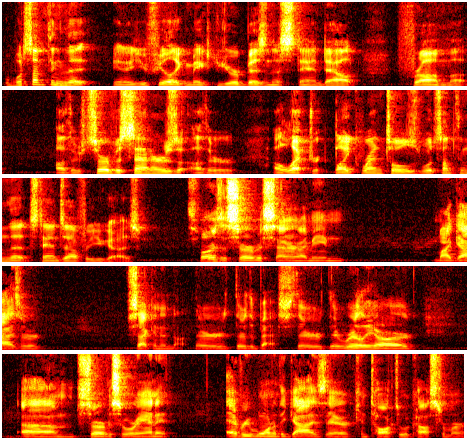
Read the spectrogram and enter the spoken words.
what's something that you know you feel like makes your business stand out from uh, other service centers, other electric bike rentals? What's something that stands out for you guys? As far as the service center, I mean, my guys are second to none. They're they're the best. They're they really are um, service oriented. Every one of the guys there can talk to a customer.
